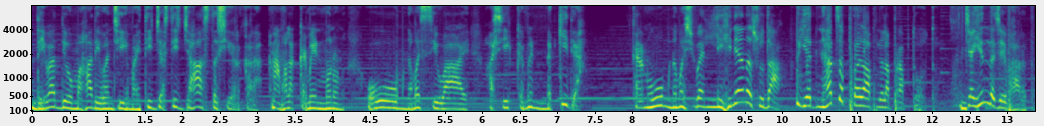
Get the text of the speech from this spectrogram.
देवादेव महादेवांची ही माहिती जास्तीत जास्त शेअर करा. आणि आम्हाला कमेंट म्हणून ओम नम शिवाय अशी कमेंट नक्की द्या. कारण ओम नम शिवाय लिहिण्यानं सुद्धा यज्ञाचं फळ आपल्याला प्राप्त होतं. जय हिंद जय भारत.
